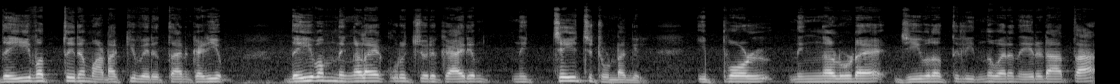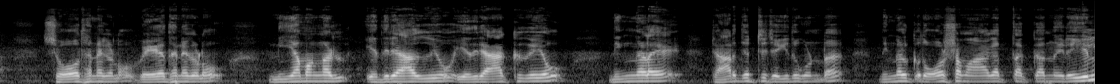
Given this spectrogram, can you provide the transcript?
ദൈവത്തിന് മടക്കി വരുത്താൻ കഴിയും. ദൈവം നിങ്ങളെക്കുറിച്ചൊരു കാര്യം നിശ്ചയിച്ചിട്ടുണ്ടെങ്കിൽ ഇപ്പോൾ നിങ്ങളുടെ ജീവിതത്തിൽ ഇന്ന് വരെ നേരിടാത്ത ശോധനകളോ വേദനകളോ നിയമങ്ങൾ എതിരാകുകയോ എതിരാക്കുകയോ നിങ്ങളെ ടാർഗറ്റ് ചെയ്തുകൊണ്ട് നിങ്ങൾക്ക് ദോഷമാകത്തക്ക നിലയിൽ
